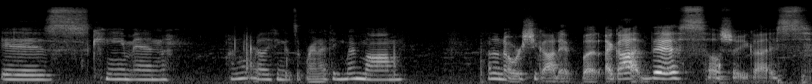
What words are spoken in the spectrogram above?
is, came in, I don't really think it's a brand. I think my mom I don't know where she got it, but I got this. I'll show you guys.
